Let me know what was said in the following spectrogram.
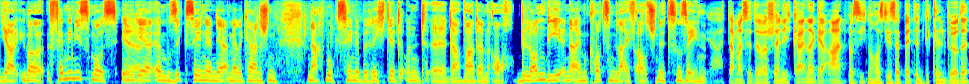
ja über Feminismus in yeah. der äh, Musikszene in der amerikanischen amerikanischen Nachwuchsszene berichtet und äh, da war dann auch Blondie in einem kurzen Live-Ausschnitt zu sehen. Ja, damals hätte wahrscheinlich keiner geahnt, was sich noch aus dieser Band entwickeln würde.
